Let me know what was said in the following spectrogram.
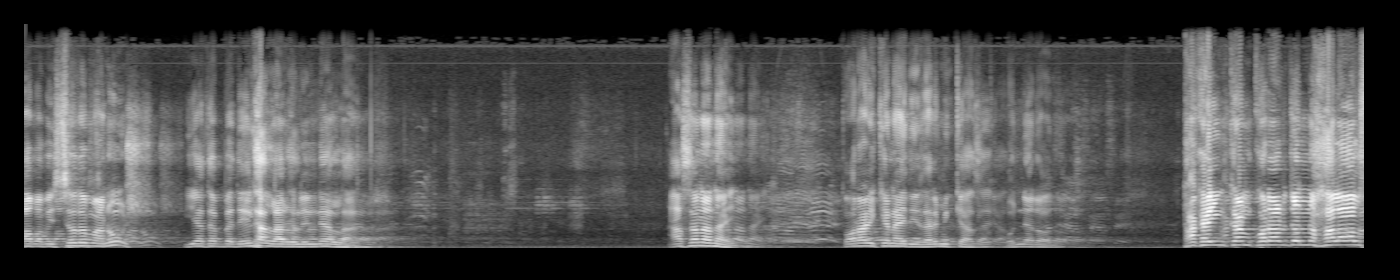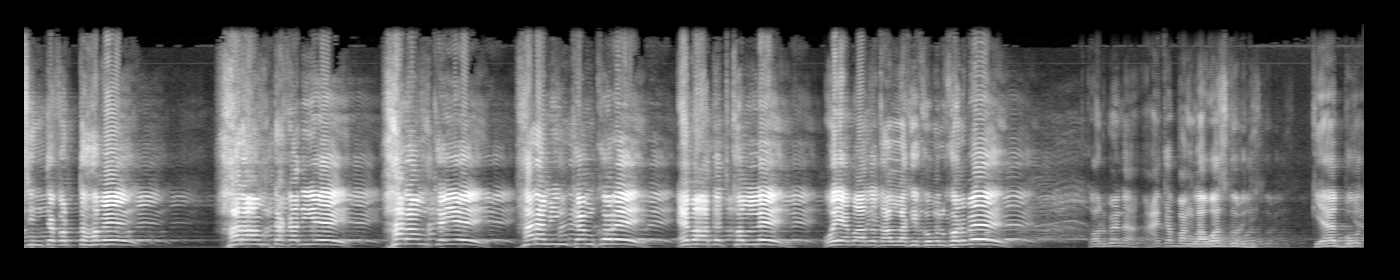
বাবা বিশ্বদ মানুষ। ইয়া থাকবে দিল আল্লাহ রলিল নে আল্লাহ। আছে না নাই? তোরার কে নাই দিয়ে যারে মিক্কা আছে, অন্যের টাকা ইনকাম করার জন্য হালাল চিন্তা করতে হবে। হারাম টাকা দিয়ে হারাম খেয়ে হারাম ইনকাম করে এবাদত করলে ওই এবাদত আল্লাহ কি কবুল করবে? করবে না। আয়কা বাংলা ওয়াজ করে দি। কে বহুত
